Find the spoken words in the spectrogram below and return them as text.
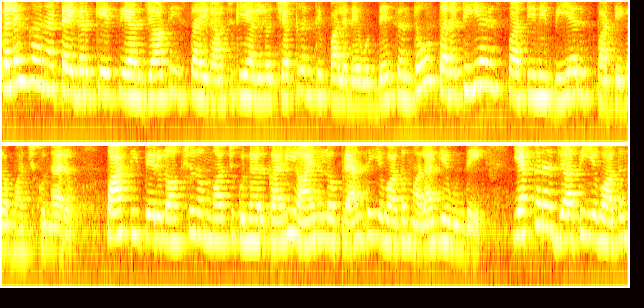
తెలంగాణ టైగర్ కేసీఆర్ జాతీయ స్థాయి రాజకీయాల్లో చక్రం తిప్పాలనే ఉద్దేశంతో తన టీఆర్ఎస్ పార్టీని బీఆర్ఎస్ పార్టీగా మార్చుకున్నారు. పార్టీ పేరులో అక్షరం మార్చుకున్నారు కానీ ఆయనలో ప్రాంతీయవాదం అలాగే ఉంది. ఎక్కడా జాతీయవాదం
